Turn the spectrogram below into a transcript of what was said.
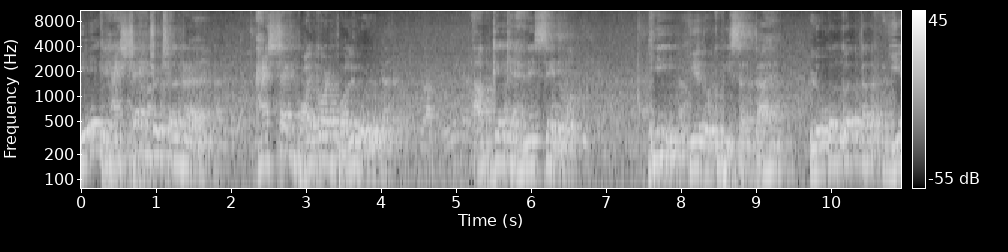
ये एक हैशटैग जो चल रहा है हैशटैग बॉयकॉट बॉलीवुड आपके कहने से ही ये रुक भी सकता है। लोगों को तक ये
